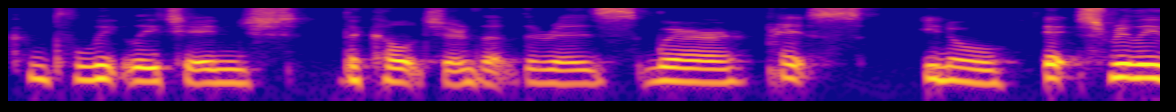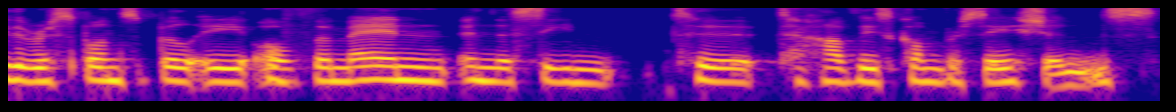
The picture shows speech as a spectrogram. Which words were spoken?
completely change the culture that there is where it's you know it's really the responsibility of mm. the men in the scene to to have these conversations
